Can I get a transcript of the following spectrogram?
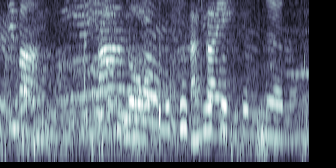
8番カード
